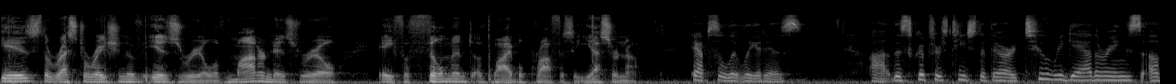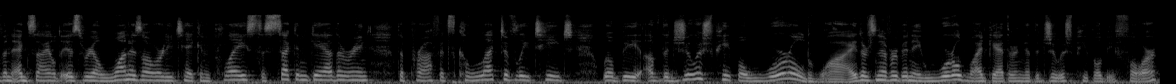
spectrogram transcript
Is the restoration of Israel, of modern Israel, a fulfillment of Bible prophecy? Yes or no? Absolutely, it is. Uh, the scriptures teach that there are two regatherings of an exiled Israel. One has already taken place. The second gathering, the prophets collectively teach, will be of the Jewish people worldwide. There's never been a worldwide gathering of the Jewish people before.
